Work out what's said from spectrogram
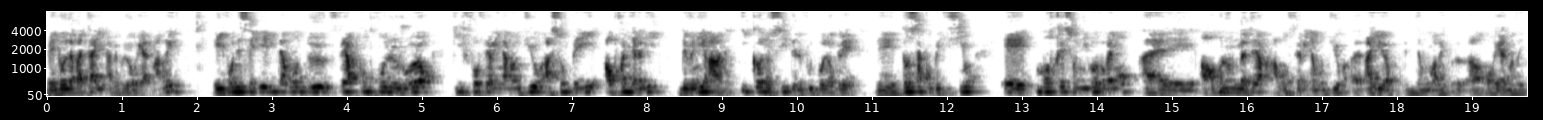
dans la bataille avec le Real Madrid. Et ils vont essayer évidemment de faire comprendre le joueur qu'il faut faire une aventure à son pays, en Première Ligue, devenir un icône aussi du football anglais dans sa compétition et montrer son niveau vraiment euh, en, en Angleterre avant de faire une aventure euh, ailleurs, évidemment avec euh, au Real Madrid.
